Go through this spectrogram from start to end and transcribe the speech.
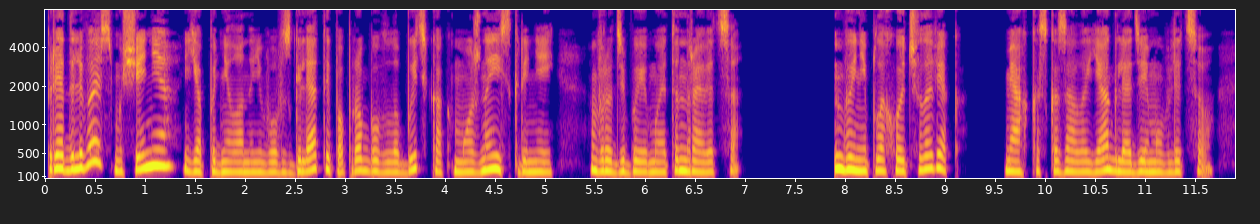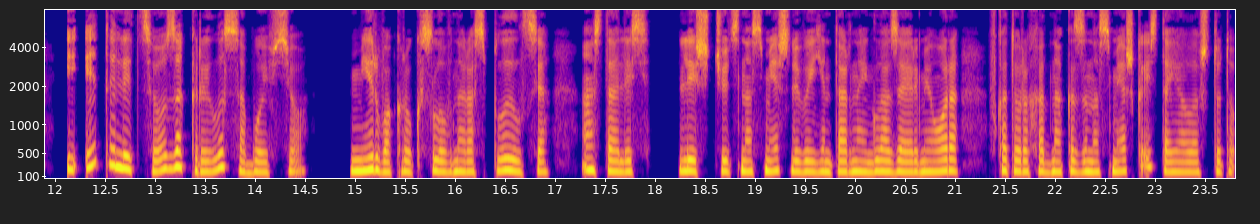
Преодолевая смущение, я подняла на него взгляд и попробовала быть как можно искренней. Вроде бы ему это нравится. «Вы неплохой человек», — мягко сказала я, глядя ему в лицо. И это лицо закрыло собой все. Мир вокруг словно расплылся, остались лишь чуть насмешливые янтарные глаза Эрмиора, в которых, однако, за насмешкой стояло что-то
